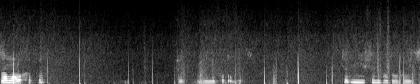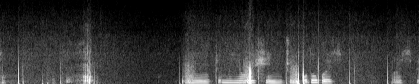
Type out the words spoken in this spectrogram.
за мало хп. Що мені не подобається. Що мені все не подобається. М, Що мені вообще нічого не подобається. В принципі.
